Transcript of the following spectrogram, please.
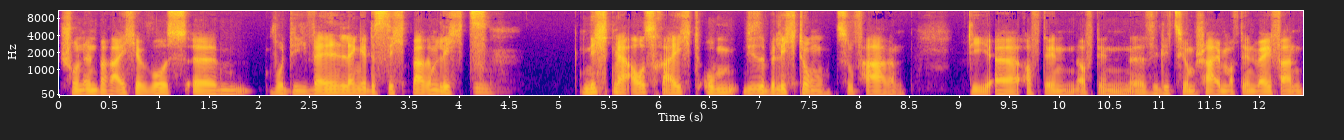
schon in Bereiche, wo es, ähm, wo die Wellenlänge des sichtbaren Lichts mhm. nicht mehr ausreicht, um diese Belichtung zu fahren die äh, auf den, auf den äh, Siliziumscheiben, auf den Wafern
